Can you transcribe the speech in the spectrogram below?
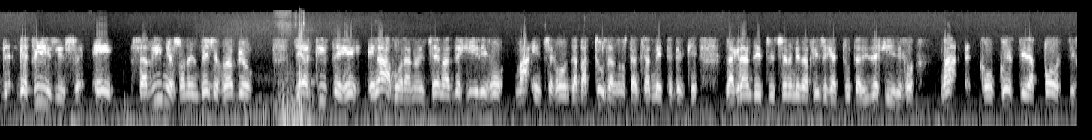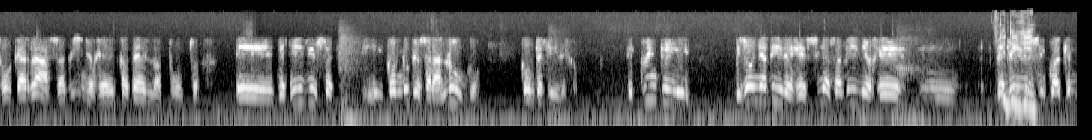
De, De Pisis e Savinio sono invece proprio gli artisti che elaborano insieme a De Chirico, ma in seconda battuta sostanzialmente perché la grande intuizione metafisica è tutta di De Chirico, ma con questi rapporti con Carrà, Savigno che è il fratello appunto, e De Chirico, il connubio sarà lungo con De Chirico. E quindi bisogna dire che sia Savigno che mh, De Chirico in qualche,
